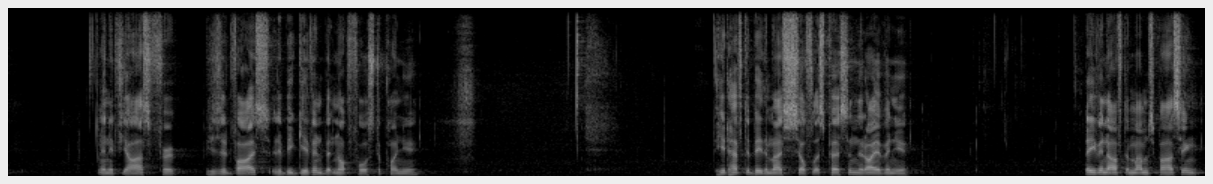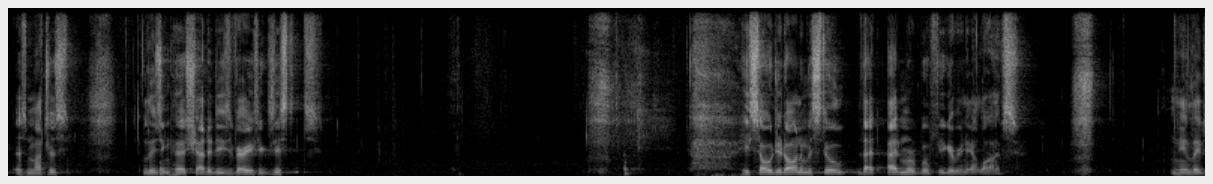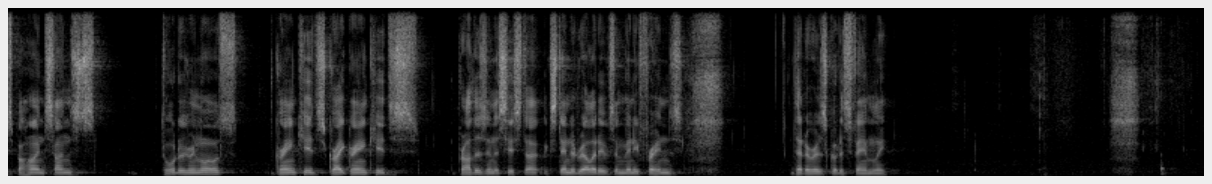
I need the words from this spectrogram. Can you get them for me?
And if you asked for his advice, it'd be given but not forced upon you. He'd have to be the most selfless person that I ever knew. Even after Mum's passing, as much as losing her shattered his very existence. He soldiered on and was still that admirable figure in our lives. And he leaves behind sons, daughter in laws, grandkids, great grandkids, brothers and a sister, extended relatives, and many friends that are as good as family.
